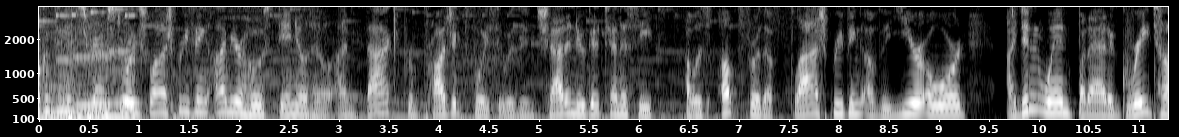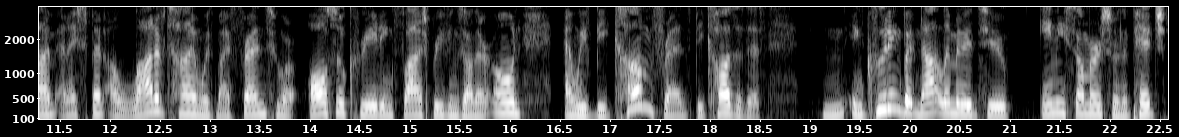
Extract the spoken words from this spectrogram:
welcome to the Instagram Stories Flash Briefing. I'm your host, Daniel Hill. I'm back from Project Voice. It was in Chattanooga, Tennessee. I was up for the Flash Briefing of the Year award. I didn't win, but I had a great time and I spent a lot of time with my friends who are also creating flash briefings on their own. And we've become friends because of this, including but not limited to Amy Summers from The Pitch,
